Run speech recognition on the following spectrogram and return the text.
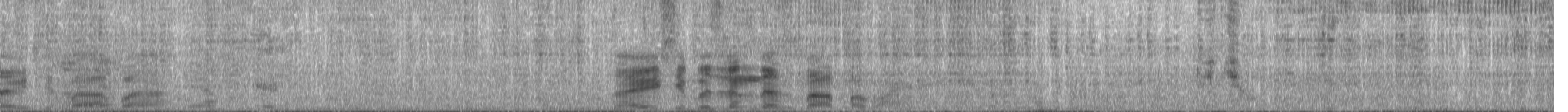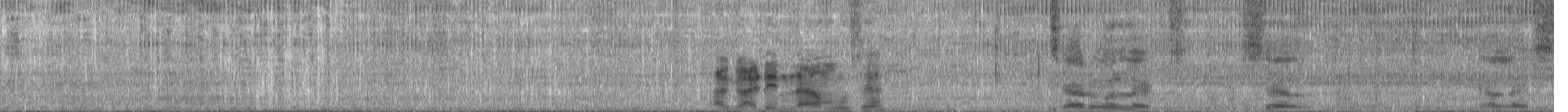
આવી છે બાપા. આવી છે બજરંગદાસ બાપા પાસે. આ ગાડીનું નામ શું છે? ચેરવોલેટ સેલ એલએસ.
